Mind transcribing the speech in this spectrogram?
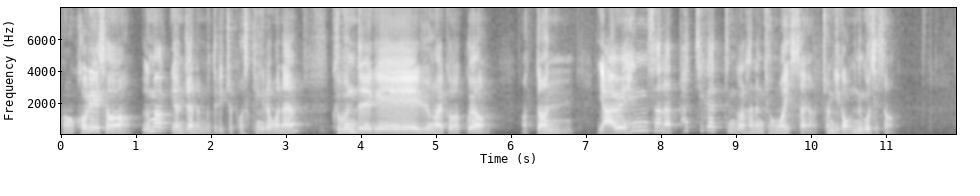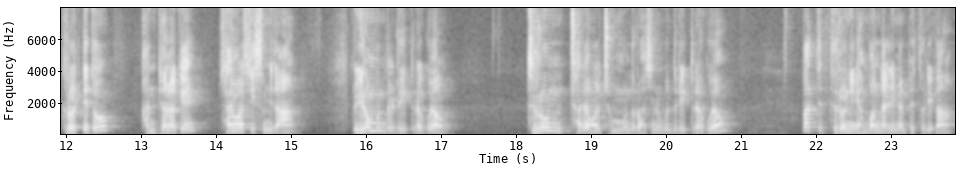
어, 거리에서 음악 연주하는 분들 있죠. 버스킹이라고 하나요? 그분들에게 유용할 것 같고요. 어떤 야외 행사나 파티 같은 걸 하는 경우가 있어요. 전기가 없는 곳에서. 그럴 때도 간편하게 사용할 수 있습니다. 또 이런 분들도 있더라고요. 드론 촬영을 전문으로 하시는 분들이 있더라고요. 배터 드론이 한 번 날리면 배터리가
